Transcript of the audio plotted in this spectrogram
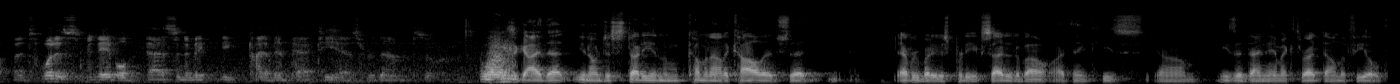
Offense, what has enabled Addison to make the kind of impact he has for them? So, Well, he's a guy that you know, just studying him coming out of college, that everybody was pretty excited about. I think he's um, he's a dynamic threat down the field,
